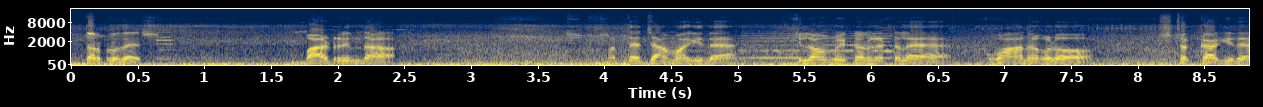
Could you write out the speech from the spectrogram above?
ಉತ್ತರ ಪ್ರದೇಶ್ ಬಾರ್ಡ್ರಿಂದ ಮತ್ತೆ ಜಾಮ್ ಆಗಿದೆ. ಕಿಲೋಮೀಟರ್ ಗಟ್ಟಲೆ ವಾಹನಗಳು ಸ್ಟಕ್ ಆಗಿದೆ.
